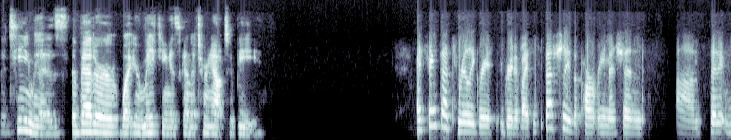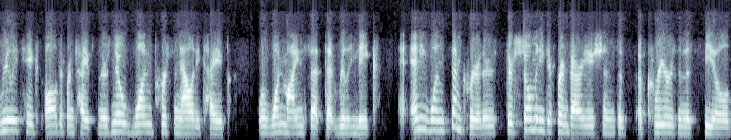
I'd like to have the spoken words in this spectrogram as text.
the team is the better what you're making is going to turn out to be. I think that's really great great advice especially the part where you mentioned um, that it really takes all different types and there's no one personality type or one mindset that really makes any one STEM career. There's there's so many different variations of, of careers in this field,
